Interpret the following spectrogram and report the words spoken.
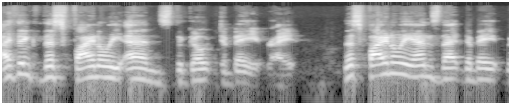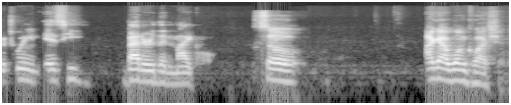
I think this finally ends the GOAT debate, right? This finally ends that debate between is he better than Michael? So I got one question.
